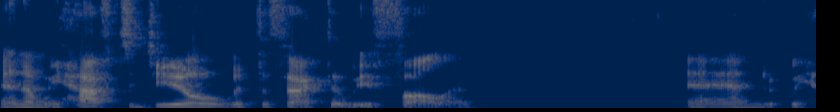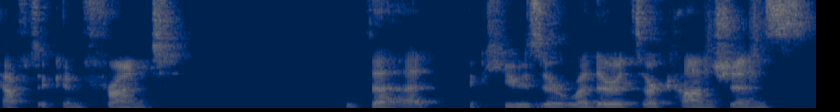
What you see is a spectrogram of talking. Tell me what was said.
and then we have to deal with the fact that we've fallen and we have to confront that accuser whether it's our conscience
